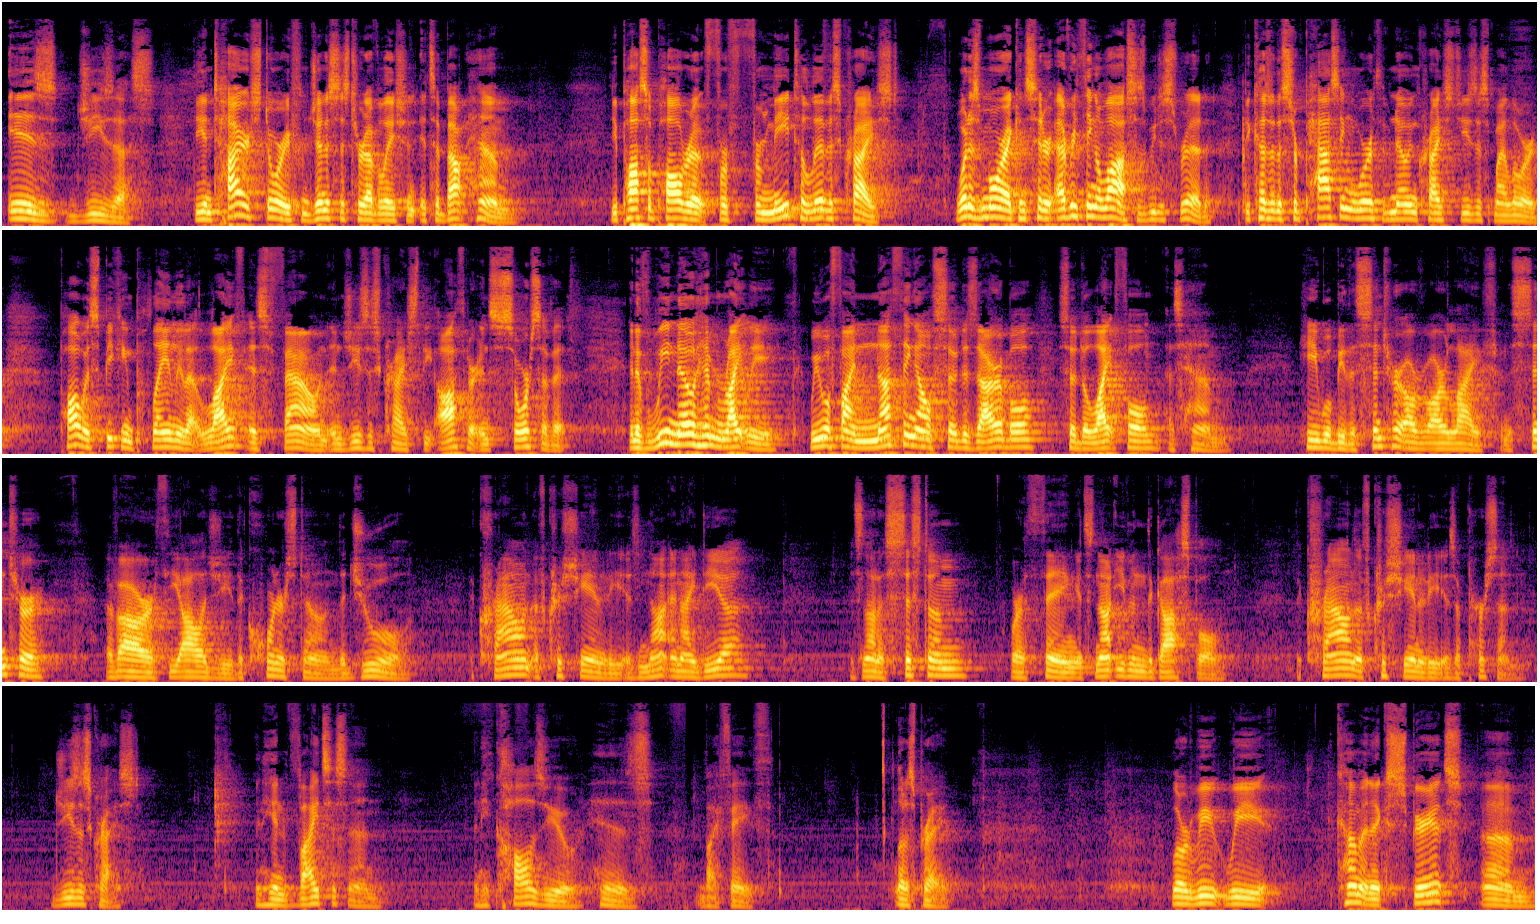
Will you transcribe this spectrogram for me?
is Jesus. The entire story from Genesis to Revelation, it's about him. The Apostle Paul wrote, For, for me to live is Christ. What is more, I consider everything a loss, as we just read, because of the surpassing worth of knowing Christ Jesus my Lord. Paul was speaking plainly that life is found in Jesus Christ, the author and source of it. And if we know him rightly, we will find nothing else so desirable, so delightful as him. He will be the center of our life and the center of our theology, the cornerstone, the jewel, the crown of Christianity is not an idea, it's not a system or a thing, it's not even the gospel. The crown of Christianity is a person, Jesus Christ. And he invites us in, and he calls you his by faith. Let us pray. Lord, we, we come and experience um,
